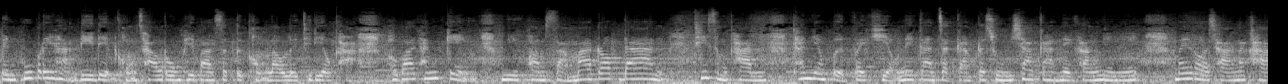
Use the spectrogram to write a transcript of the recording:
เป็นผู้บริหารดีเด่นของชาวโรงพยาบาลสตึกของเราเลยทีเดียวค่ะ เพราะว่าท่านเก่งมีความสามารถรอบด้าน ที่สำคัญท่านยังเปิดไฟเขียวในการจัดการประชุมวิชาการในครั้งนี้ ไม่รอช้านะคะ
